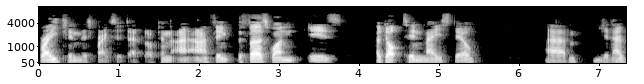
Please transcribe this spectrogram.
breaking this Brexit deadlock. And I, I think the first one is adopting May's deal. Um, you know,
